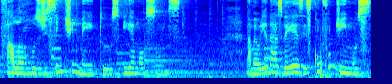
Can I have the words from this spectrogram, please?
falamos de sentimentos e emoções. Na maioria das vezes, confundimos.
